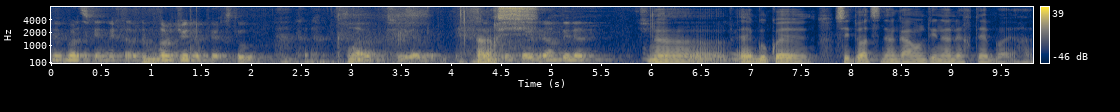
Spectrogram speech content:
მემარცხენე ხარ და მარჯვენა ფეხს თუ? ახლა რამდენად? აა ეგ უკვე სიტუაციიდან გამომდინარე ხდება ახლა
